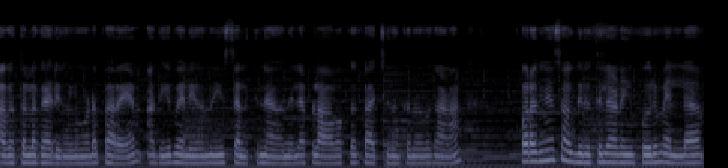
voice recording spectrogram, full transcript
അകത്തുള്ള കാര്യങ്ങളും കൂടെ പറയാം. അധികം വിലയൊന്നും ഈ സ്ഥലത്തിനാകുന്നില്ല പ്ലാവൊക്കെ കാച്ചു നിൽക്കുന്നത് കാണാം. കുറഞ്ഞ സൗകര്യത്തിലാണെങ്കിൽ പോലും എല്ലാ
